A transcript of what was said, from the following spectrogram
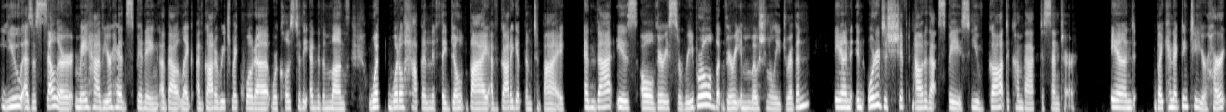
you as a seller may have your head spinning about like i've got to reach my quota we're close to the end of the month what what'll happen if they don't buy? I've got to get them to buy. And that is all very cerebral but very emotionally driven. And in order to shift out of that space you've got to come back to center. And by connecting to your heart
